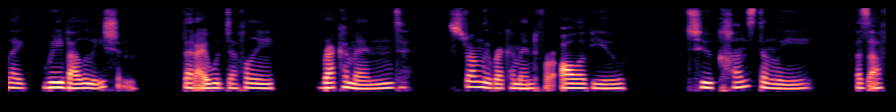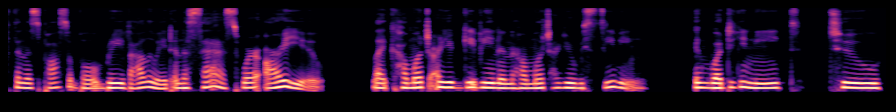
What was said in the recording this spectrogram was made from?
like reevaluation that I would definitely recommend strongly recommend for all of you to constantly, as often as possible, reevaluate and assess where are you? Like, how much are you giving and how much are you receiving? And what do you need to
